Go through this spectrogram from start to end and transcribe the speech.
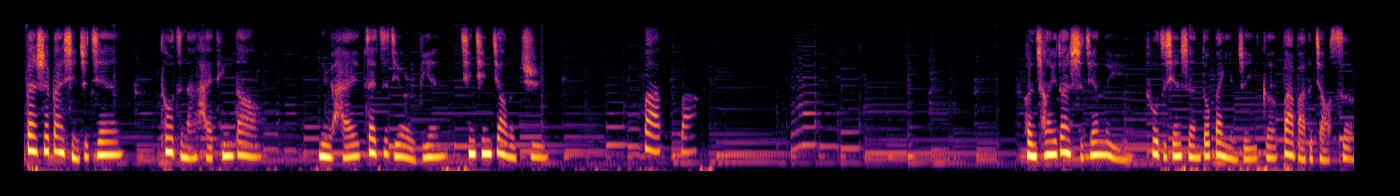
半睡半醒之间，兔子男孩听到女孩在自己耳边轻轻叫了句：“爸爸。”很长一段时间里。兔子先生都扮演着一个爸爸的角色，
